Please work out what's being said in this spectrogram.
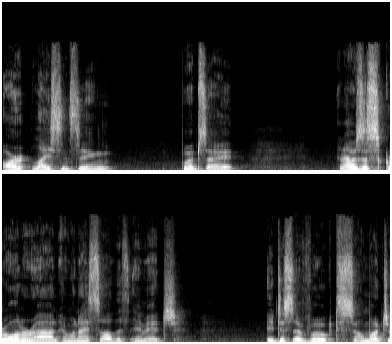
art licensing website and I was just scrolling around. And when I saw this image, it just evoked so much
